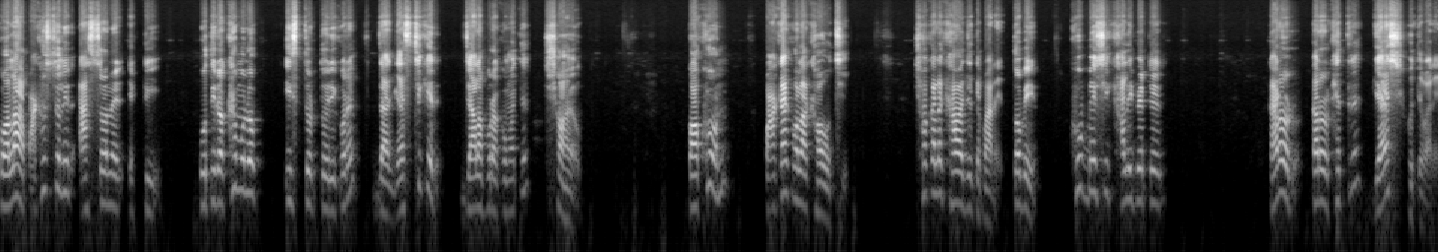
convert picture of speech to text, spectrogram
কলা পাকস্থলীর আশ্রয়নের একটি প্রতিরক্ষামূলক স্তর তৈরি করে, যা গ্যাস্ট্রিকের জ্বালাপোড়া কমাতে সহায়ক। কখন পাকা কলা খাওয়া উচিত? সকালে খাওয়া যেতে পারে। তবে খুব বেশি খালি পেটের কারোর কারোর ক্ষেত্রে গ্যাস হতে পারে।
